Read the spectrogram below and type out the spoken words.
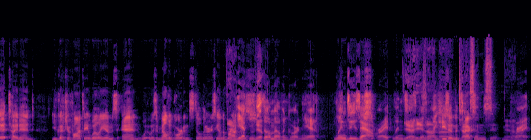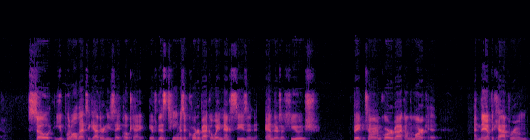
at tight end. You've got Javonte Williams and was it Melvin Gordon still there? Is he on the Broncos? Yep, yep. still Melvin Gordon. Yeah, Lindsey's out, right? Lindsey's yeah, he's been on, like uh, he's in the Texans. Texans. Yeah. right. So you put all that together and you say, okay, if this team is a quarterback away next season and there's a huge, big time quarterback on the market and they have the cap room,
